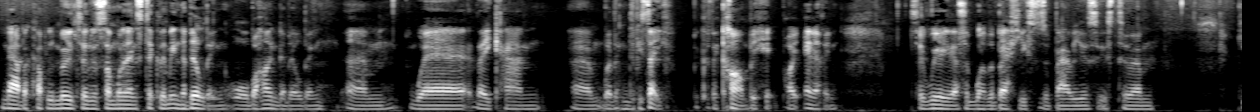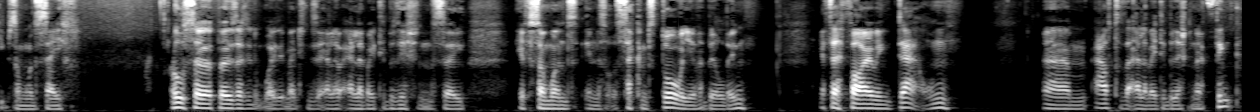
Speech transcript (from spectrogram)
nab a couple of moonstones of someone and stick them in the building or behind a building um, where they can um, where they can be safe because they can't be hit by anything. So really, that's one of the best uses of barriers is to um, keep someone safe. Also, I suppose I didn't, well, it mentions ele- elevated positions. So if someone's in the sort of second story of a building, if they're firing down um, out of that elevated position, I think,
